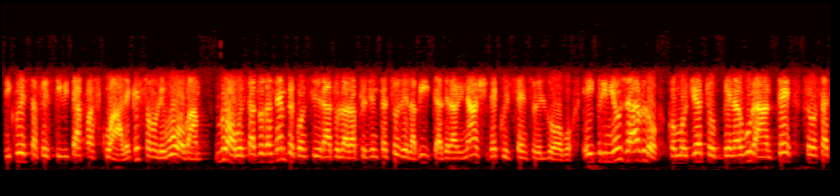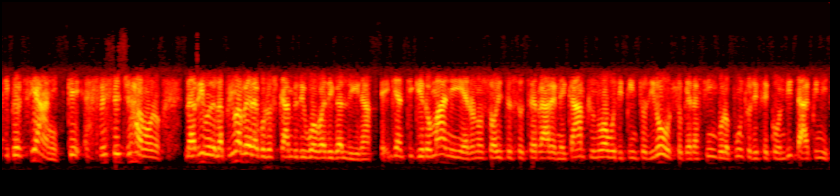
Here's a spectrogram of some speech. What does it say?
di questa festività pasquale, che sono le uova. L'uovo è stato da sempre considerato la rappresentazione della vita, della rinascita, ecco il senso dell'uovo. E i primi a usarlo come oggetto benaugurante sono stati i persiani, che festeggiavano l'arrivo della primavera con lo scambio di uova di gallina. Gli antichi romani erano soliti sotterrare nei campi un uovo dipinto di rosso, che era simbolo appunto di fecondità, quindi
